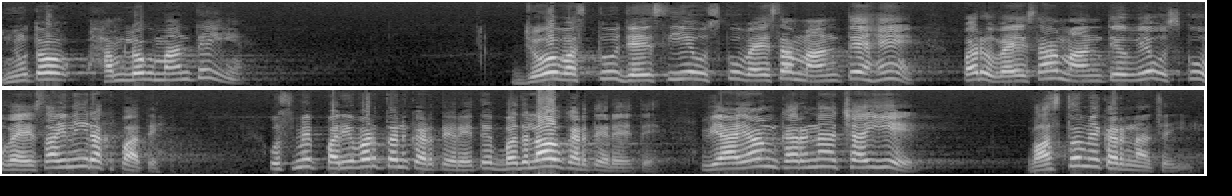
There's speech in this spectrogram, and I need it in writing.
यूँ तो हम लोग मानते ही हैं। जो वस्तु जैसी है, उसको वैसा मानते हैं, पर वैसा मानते हुए उसको वैसा ही नहीं रख पाते। उसमें परिवर्तन करते रहते, बदलाव करते रहते। व्यायाम करना चाहिए, वास्तव में करना चाहिए।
